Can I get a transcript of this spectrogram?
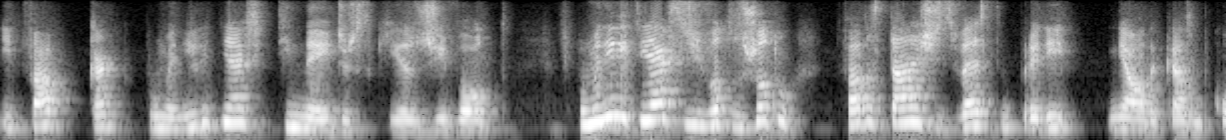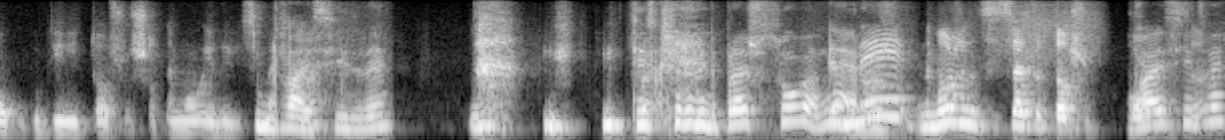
И това как промени ли ти някакси тинейджърския живот? Промени ли ти някакси живота? Защото това да станеш известен преди, няма да казвам колко години точно, защото не мога и да ги сметна. 22. Ти искаш да ми да правиш услуга? Не, Не, не, не може да се сета точно. колко са. 22.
